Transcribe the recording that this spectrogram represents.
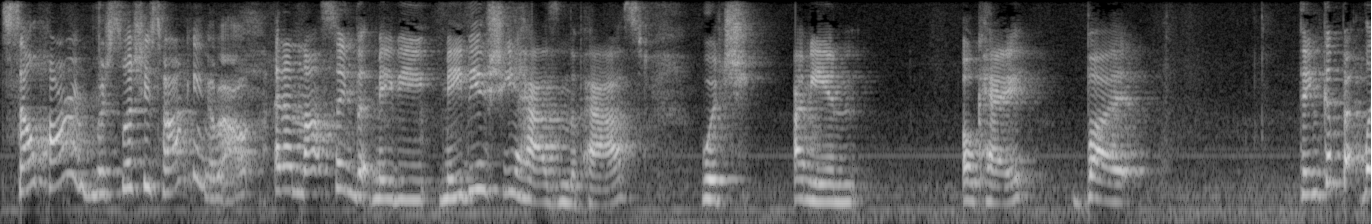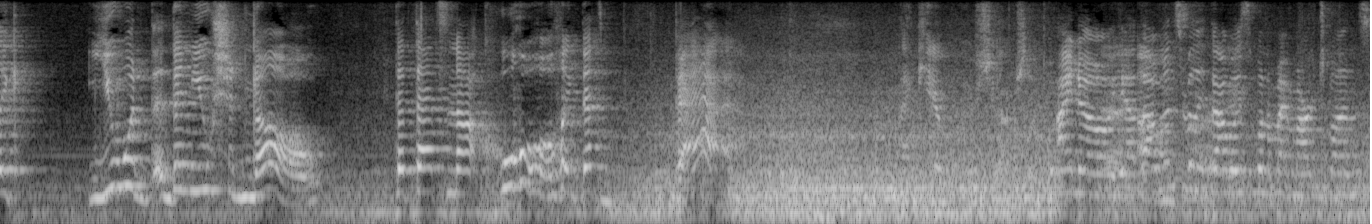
self harm, which is what she's talking about. And I'm not saying that maybe maybe she has in the past, which I mean, okay, but think about like you would then you should know that that's not cool. Like that's bad. I can't believe she actually put I know, that. yeah, that I'm one's really, that was one of my marked ones.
